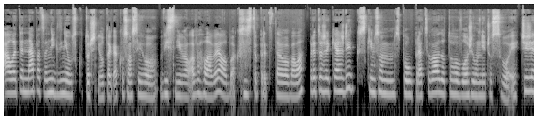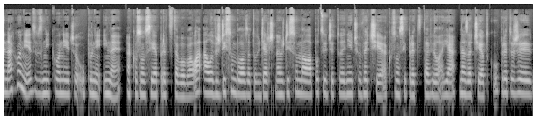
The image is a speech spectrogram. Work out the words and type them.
ale ten nápad sa nikdy neuskutočnil tak, ako som si ho vysnívala v hlave, alebo ako som si to predstavovala. Pretože každý, s kým som spolupracovala, do toho vložil niečo svoje. Čiže nakoniec vzniklo niečo úplne iné, ako som si ja predstavovala, ale vždy som bola za to vďačná, vždy som mala pocit, že to je niečo väčšie, ako som si predstavila ja na začiatku. Pretože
